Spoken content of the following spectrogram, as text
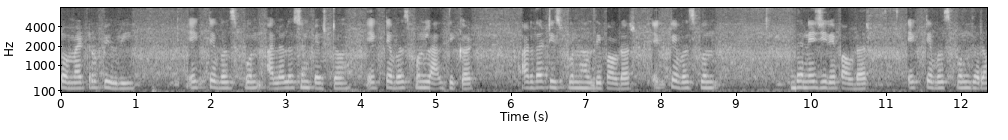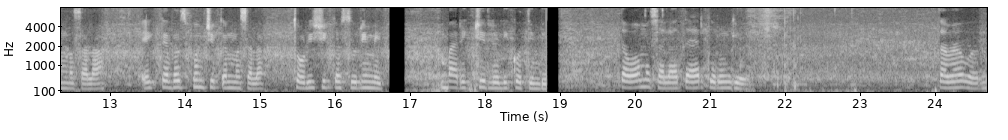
टोमॅटो प्युरी एक टेबलस्पून आलं लसूण पेस्ट एक टेबलस्पून लाल तिखट अर्धा टीस्पून हळदी पावडर एक टेबलस्पून धने जिरे पावडर एक टेबलस्पून गरम मसाला एक टेबलस्पून चिकन मसाला थोडीशी कसुरी मेथी बारीक चिरलेली कोथिंबीर. तवा मसाला तयार करून घेऊ. तव्यावर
